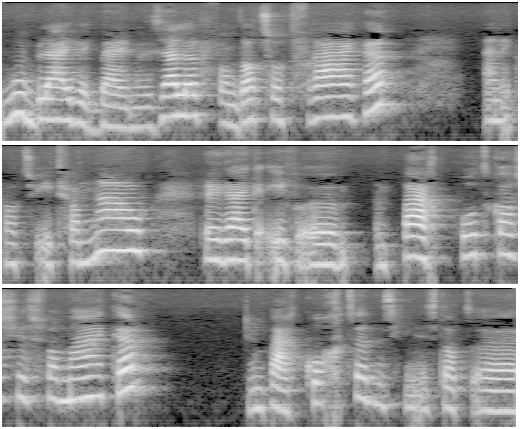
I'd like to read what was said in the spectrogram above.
hoe blijf ik bij mezelf? Van dat soort vragen. En ik had zoiets van, nou, daar ga ik even uh, een paar podcastjes van maken. Een paar korte, misschien is dat uh,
